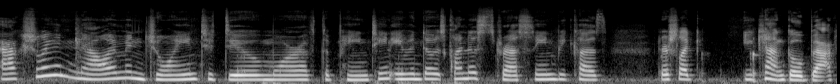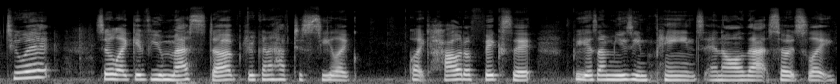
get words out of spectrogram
actually now I'm enjoying to do more of the painting, even though it's kind of stressing because there's like you can't go back to it. So like if you messed up, you're gonna have to see like like how to fix it because I'm using paints and all that. So it's like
